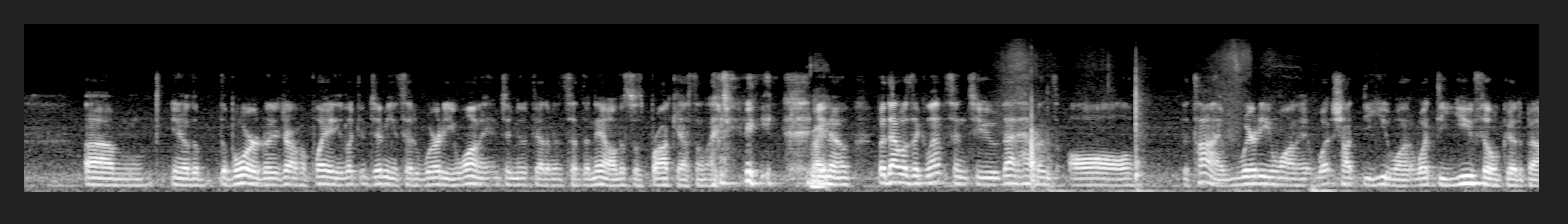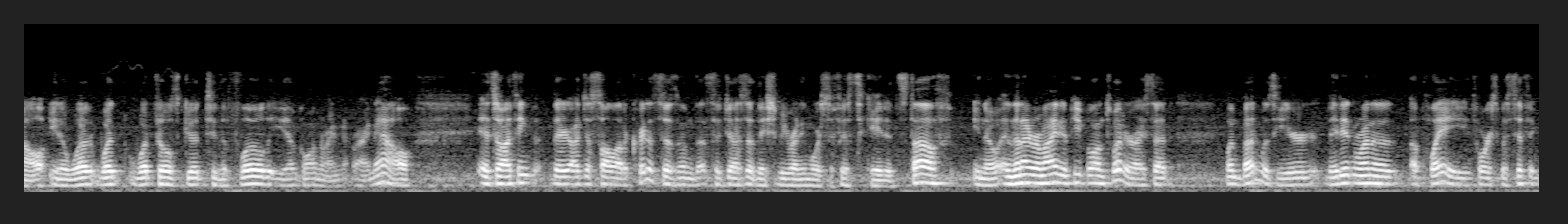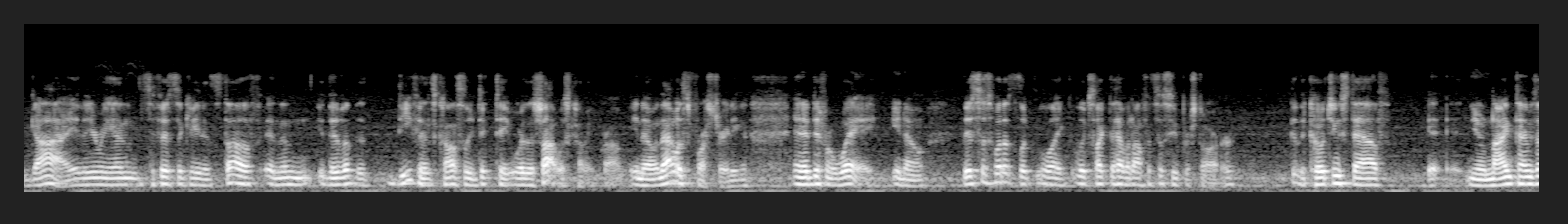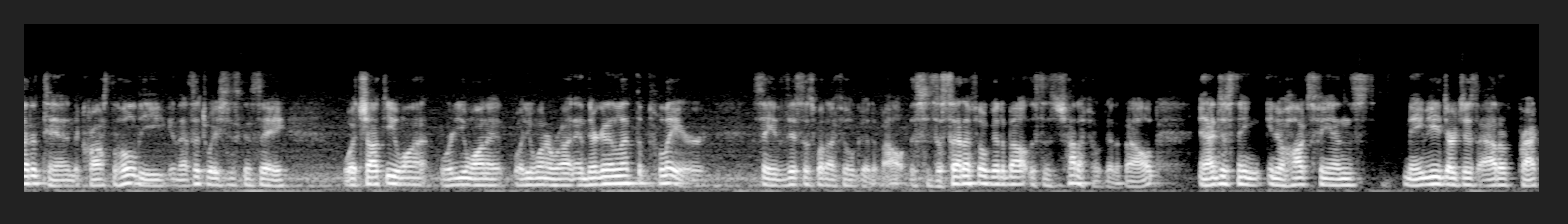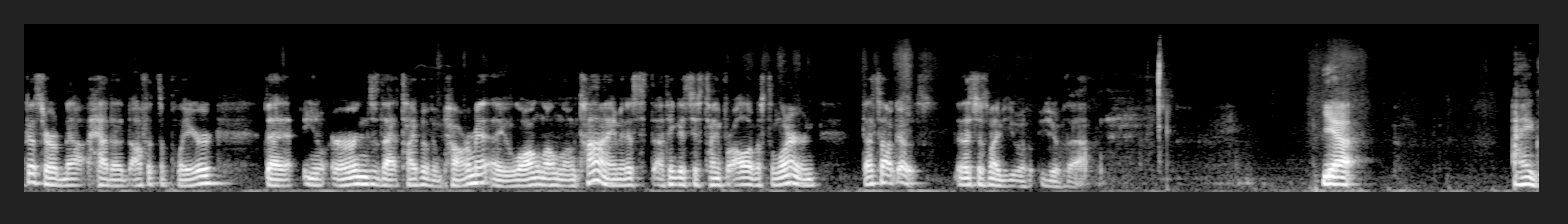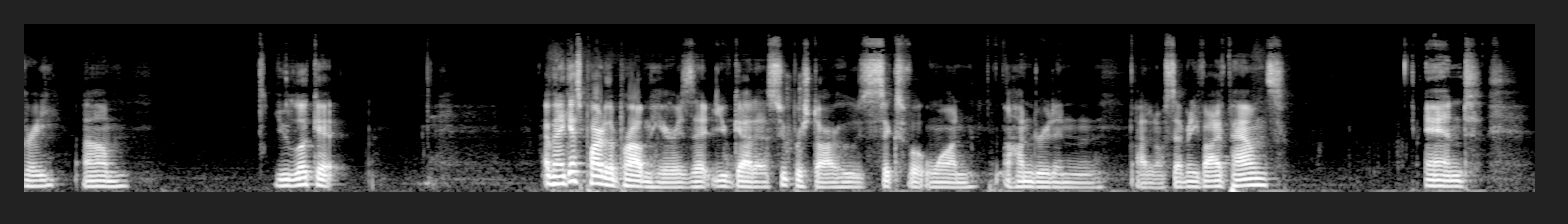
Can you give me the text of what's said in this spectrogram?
um, you know, the the board ready to drop a play, and he looked at Jimmy and said, "Where do you want it?" And Jimmy looked at him and said, "The nail." This was broadcast on live TV, right. you know. But that was a glimpse into that happens all the time. Where do you want it? What shot do you want? What do you feel good about? You know, what what what feels good to the flow that you have going right right now. And so I think there, I just saw a lot of criticism that suggested they should be running more sophisticated stuff, you know. And then I reminded people on Twitter, I said, when Bud was here, they didn't run a, a play for a specific guy. They ran sophisticated stuff, and then they let the defense constantly dictate where the shot was coming from. You know, and that was frustrating in a different way. You know, this is what it's look like looks like to have an offensive superstar. The coaching staff, eh, eh, you know, nine times out of ten across the whole league in that situation is going to say, "What shot do you want? Where do you want it? What do you want to run?" And they're going to let the player say, "This is what I feel good about. This is a set I feel good about. This is a shot I feel good about." And I just think you know Hawks fans maybe they're just out of practice or have not had an offensive player that you know earns that type of empowerment a long, long, long time. And it's I think it's just time for all of us to learn. That's how it goes. And that's just my view of, view of that. Yeah, I agree. Um, you look at I mean, I guess part of the problem here is that you've got a superstar who's six foot one, a hundred and I don't know, 75 pounds. And,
